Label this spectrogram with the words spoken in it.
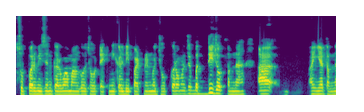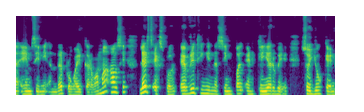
સુપરવિઝન કરવા માંગો છો ટેકનિકલ ડિપાર્ટમેન્ટમાં જોબ કરવા માંગો છો બધી જોબ તમને આ અહીંયા તમને એમસી ની અંદર પ્રોવાઈડ કરવામાં આવશે. Let's explore everything in a simple and clear way so you can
